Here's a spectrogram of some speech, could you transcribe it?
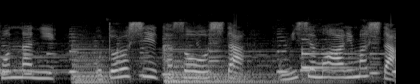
こんなにおとろしい仮装をしたお店もありました。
